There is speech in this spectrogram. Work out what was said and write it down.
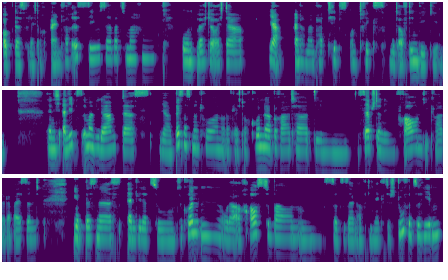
ob das vielleicht auch einfach ist, SEO selber zu machen und möchte euch da ja einfach mal ein paar Tipps und Tricks mit auf den Weg geben. Denn ich erlebe es immer wieder, dass ja Business-Mentoren oder vielleicht auch Gründerberater den selbstständigen Frauen, die gerade dabei sind, ihr Business entweder zu, zu gründen oder auch auszubauen, um sozusagen auf die nächste Stufe zu heben,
